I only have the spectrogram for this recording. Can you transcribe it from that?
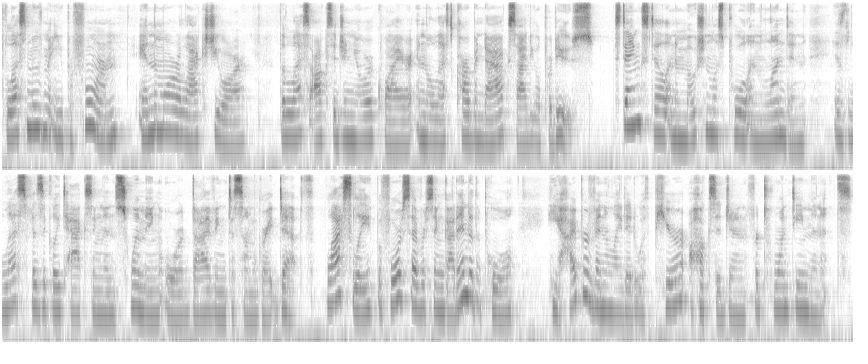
The less movement you perform, and the more relaxed you are, the less oxygen you'll require and the less carbon dioxide you'll produce. Staying still in a motionless pool in London is less physically taxing than swimming or diving to some great depth. Lastly, before Severinsen got into the pool, he hyperventilated with pure oxygen for 20 minutes.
